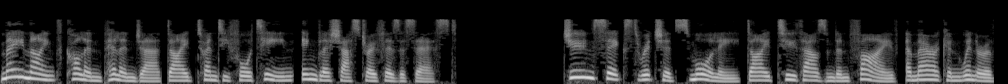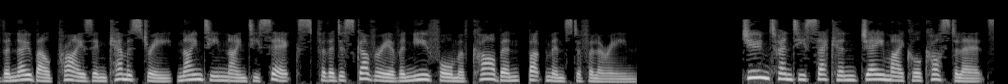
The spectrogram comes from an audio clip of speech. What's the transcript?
May 9 – Colin Pillinger died 2014, English astrophysicist. June 6 – Richard Smalley died 2005, American winner of the Nobel Prize in Chemistry 1996 for the discovery of a new form of carbon, Buckminsterfullerene. June 22 – J. Michael Kosterlitz,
